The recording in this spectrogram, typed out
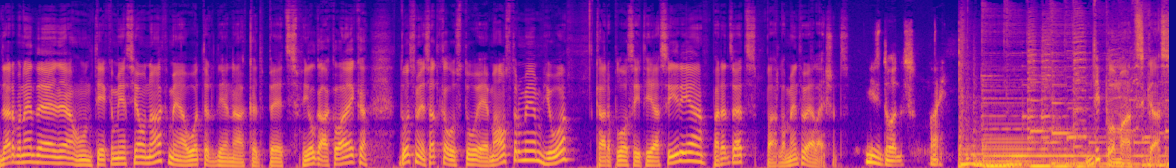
darba nedēļa, un tiekamies jau nākamajā otrdienā, kad pēc ilgāka laika dosimies atkal uz tuviem austrumiem, jo kara plosītajā Sīrijā paredzētas parlamentu vēlēšanas. Izdodas, lai. Diplomātiskās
